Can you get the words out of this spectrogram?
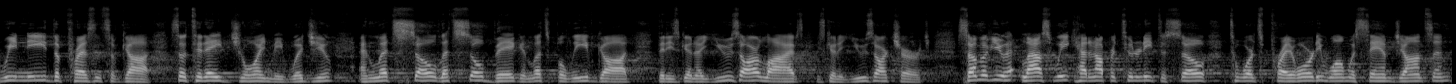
We need the presence of God. So today, join me, would you? And let's sow, let's sow big, and let's believe God that He's going to use our lives, He's going to use our church. Some of you last week had an opportunity to sow towards priority one with Sam Johnson.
